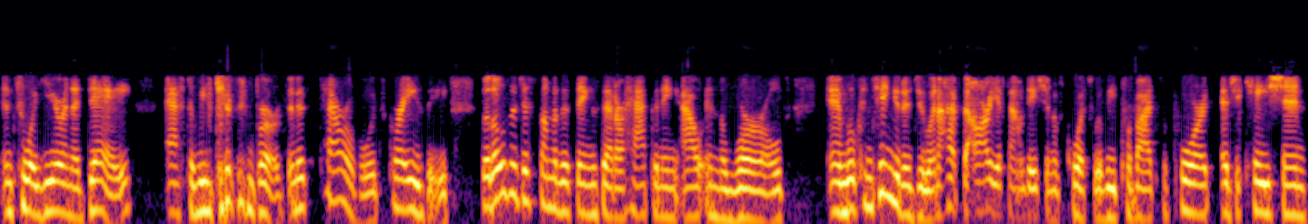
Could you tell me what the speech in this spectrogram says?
into a year and a day after we've given birth. And it's terrible. It's crazy. So those are just some of the things that are happening out in the world. And we'll continue to do. And I have the ARIA Foundation, of course, where we provide support, education.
